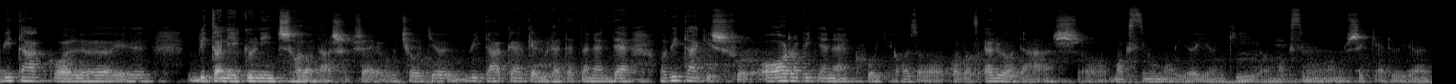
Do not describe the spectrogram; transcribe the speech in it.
vitákkal, vita nélkül nincs haladás se, úgyhogy viták elkerülhetetlenek, de a viták is arra vigyenek, hogy az a, az, az előadás a maximumon jöjjön ki, a maximumon sikerüljön.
